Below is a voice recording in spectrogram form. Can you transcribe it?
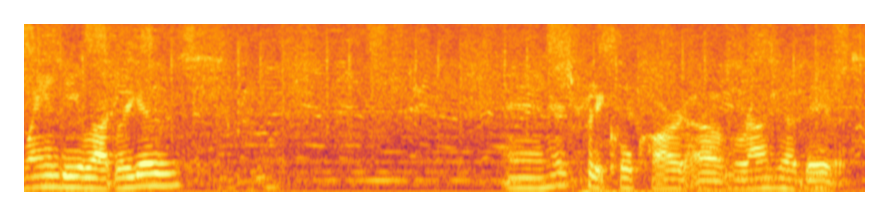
Wandy Rodriguez. And here's a pretty cool card of Rajai Davis.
